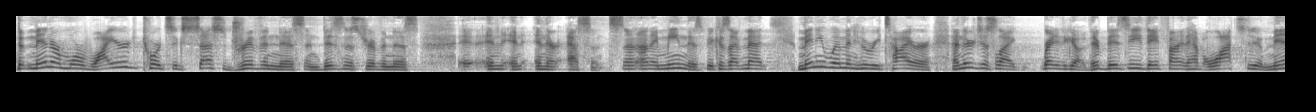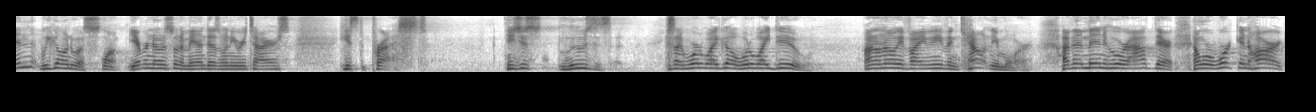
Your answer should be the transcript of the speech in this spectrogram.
but men are more wired towards success drivenness and business drivenness in, in, in, their essence. And, and I mean this because I've met many women who retire and they're just like ready to go. They're busy, they find they have lots to do. Men, we go into a slump. You ever notice what a man does when he retires? He gets depressed, he just loses it. He's like, Where do I go? What do I do? I don't know if I even count anymore. I've met men who are out there and we're working hard.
